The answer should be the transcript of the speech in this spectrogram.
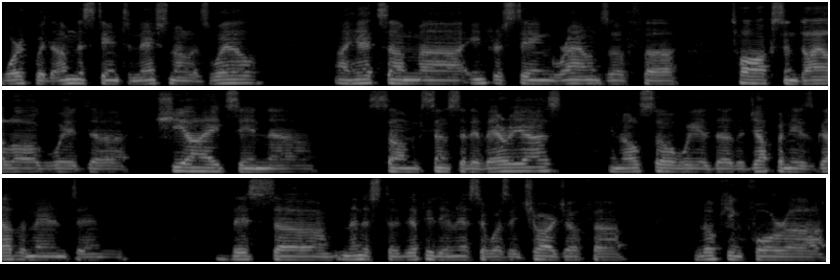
Work with Amnesty International as well. I had some uh, interesting rounds of uh, talks and dialogue with uh, Shiites in uh, some sensitive areas and also with uh, the Japanese government and this uh, minister, deputy minister was in charge of looking for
